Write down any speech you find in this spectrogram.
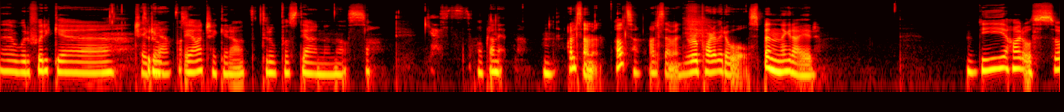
eh, Hvorfor ikke Check tro it out. På, ja, check it out. Tro på stjernene også. Yes. Og planetene. Alt sammen. Alt sammen. Alt sammen. You're a part of it all. Spennende greier. Vi har også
